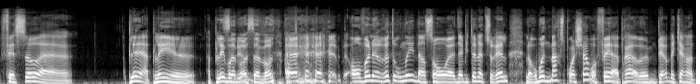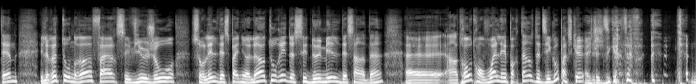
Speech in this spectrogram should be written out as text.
fait ça à, à plein, à plein, euh, à plein Ça volume. va, ça va. Euh, on va le retourner dans son euh, habitat naturel. Alors, au mois de mars prochain, on va faire, après une période de quarantaine, il retournera faire ses vieux jours sur l'île d'Espagnola, entouré de ses 2000 descendants. Euh, entre autres, on voit l'importance de Diego parce que... Hey, je te dis, quand t'as- quand-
